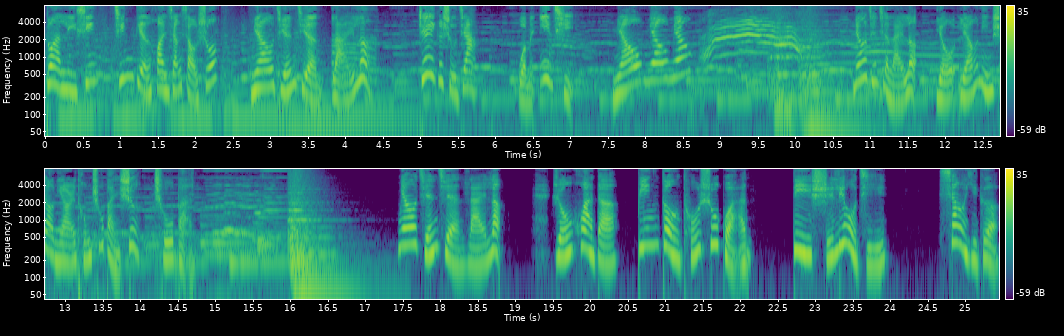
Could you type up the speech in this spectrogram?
段立新经典幻想小说《喵卷卷来了》，这个暑假我们一起喵喵喵！《喵卷卷来了》由辽宁少年儿童出版社出版。《喵卷卷来了》，融化的冰冻图书馆，第十六集。笑一个，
